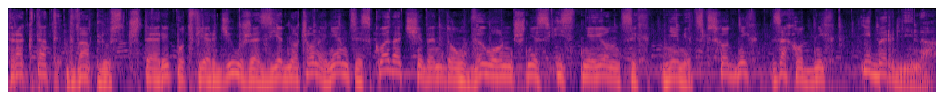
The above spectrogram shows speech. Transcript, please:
Traktat 2 plus 4 potwierdził, że Zjednoczone Niemcy składać się będą wyłącznie z istniejących Niemiec Wschodnich, Zachodnich i Berlina.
